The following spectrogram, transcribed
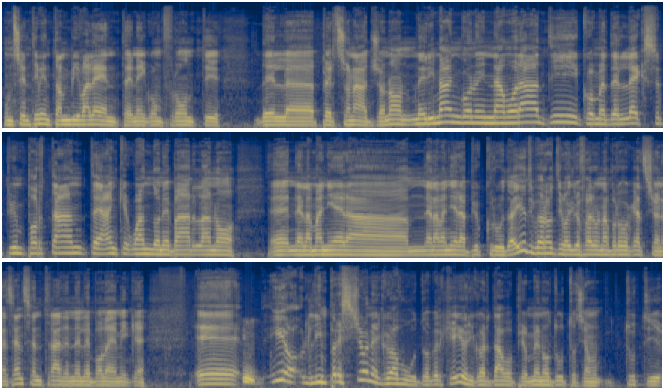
un sentimento ambivalente nei confronti del eh, personaggio, no? ne rimangono innamorati come dell'ex più importante anche quando ne parlano eh, nella, maniera, nella maniera più cruda. Io ti però ti voglio fare una provocazione senza entrare nelle polemiche. Eh, io l'impressione che ho avuto, perché io ricordavo più o meno tutto, siamo tutti,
